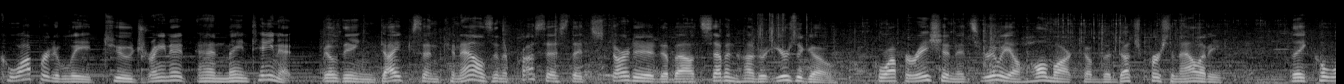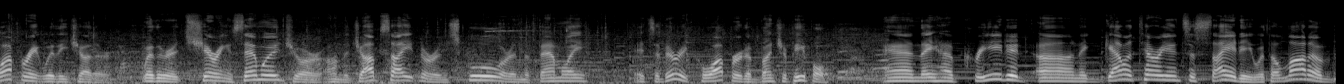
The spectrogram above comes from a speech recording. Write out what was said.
cooperatively to drain it and maintain it, building dikes and canals in a process that started about 700 years ago. Cooperation, it's really a hallmark of the Dutch personality. They cooperate with each other, whether it's sharing a sandwich or on the job site or in school or in the family. It's a very cooperative bunch of people. And they have created an egalitarian society with a lot of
